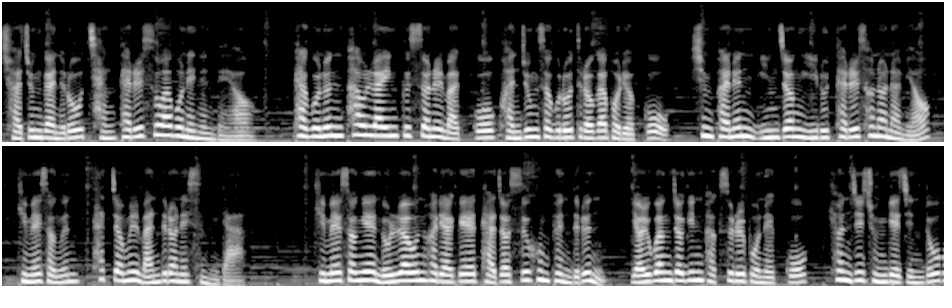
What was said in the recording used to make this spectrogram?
좌중간으로 장타를 쏘아보냈는데요. 타구는 파울라인 끝선을 맞고 관중석으로 들어가 버렸고 심판은 인정 2루타를 선언하며 김혜성은 타점을 만들어냈습니다. 김혜성의 놀라운 활약에 다저스 홈팬들은 열광적인 박수를 보냈고 현지 중계진도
